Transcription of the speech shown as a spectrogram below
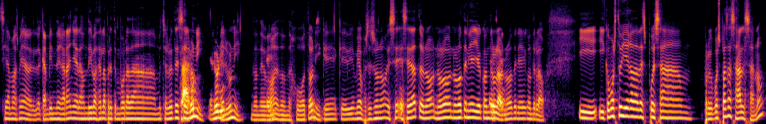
Sí, además, mira, el camping de Garaña era donde iba a hacer la pretemporada muchas veces el Uni. El Uni. El Uni, donde, donde jugó Tony. Qué, qué, bien, mira, pues eso, ¿no? Ese, ese dato no, no, no, lo tenía yo controlado, no lo tenía yo controlado. ¿Y, ¿Y cómo es tu llegada después a...? Porque pues pasas a Alsa, ¿no?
